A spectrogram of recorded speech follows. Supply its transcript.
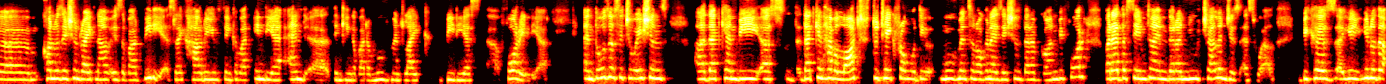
um, conversation right now is about BDS. Like, how do you think about India and uh, thinking about a movement like BDS uh, for India? and those are situations uh, that can be uh, that can have a lot to take from the movements and organizations that have gone before but at the same time there are new challenges as well because uh, you, you know the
